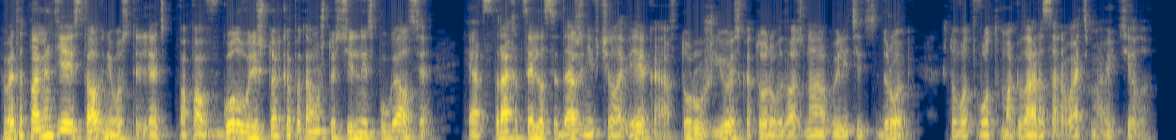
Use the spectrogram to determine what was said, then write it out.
В этот момент я и стал в него стрелять, попав в голову лишь только потому, что сильно испугался, и от страха целился даже не в человека, а в то ружье, из которого должна вылететь дробь, что вот-вот могла разорвать мое тело.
